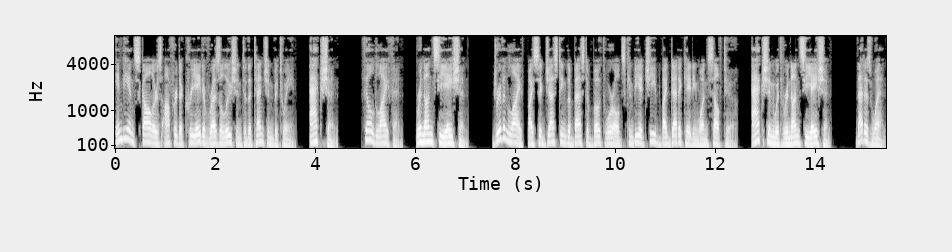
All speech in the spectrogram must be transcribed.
Indian scholars offered a creative resolution to the tension between action-filled life and renunciation driven life, by suggesting the best of both worlds can be achieved by dedicating oneself to action with renunciation, that is when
